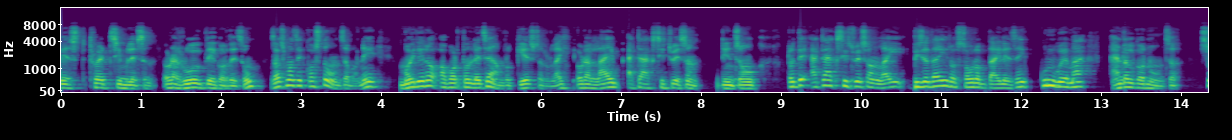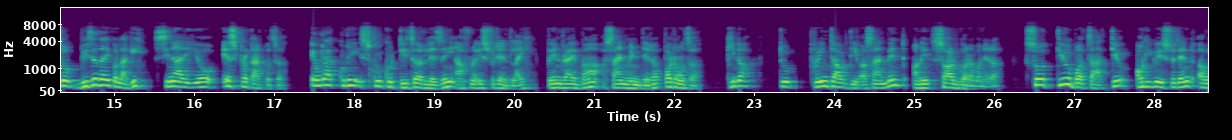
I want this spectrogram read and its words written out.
बेस्ड थ्रेड सिमुलेसन एउटा रोल प्ले गर्दैछौँ। जसमा चाहिँ कस्तो हुन्छ भने मैले र अवर्तनले चाहिँ हाम्रो गेस्टहरूलाई एउटा लाइभ एट्याक सिचुएसन दिन्छौँ। र त्यो एट्याक सिचुएसनलाई विजय दाई र सौरभ दाईले चाहिँ कुन वेमा ह्यान्डल गर्नुहुन्छ? सो विजयदाईको लागि सिनारी यो यस प्रकारको छ। एउटा कुनै स्कुलको टिचरले चाहिँ आफ्नो स्टुडेन्टलाई पेन ड्राइभमा असाइनमेन्ट दिएर पठाउँछ। किन? To print out the assignment अनि सल्भ गर भनेर। सो त्यो बच्चा त्यो अघिको स्टुडेन्ट अब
